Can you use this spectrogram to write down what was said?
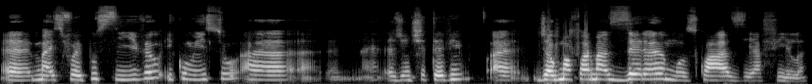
É, mas foi possível e com isso a, a, a gente teve, a, de alguma forma, zeramos quase a fila.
